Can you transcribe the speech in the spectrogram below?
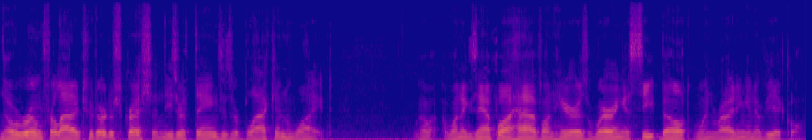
No room for latitude or discretion. These are things, these are black and white. One example I have on here is wearing a seatbelt when riding in a vehicle.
